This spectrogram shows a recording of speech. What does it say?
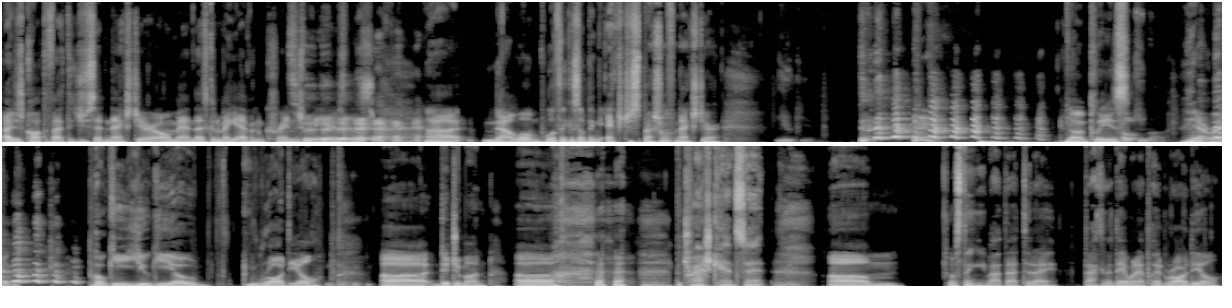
I just caught the fact that you said next year. Oh man, that's gonna make Evan cringe when he hears this. Uh, no, we'll we'll think of something extra special for next year. Yu-Gi-Oh. No, please. Pokemon. Yeah, right. Pokey Yu-Gi-Oh raw deal. Uh Digimon. Uh the trash can set. Um I was thinking about that today. Back in the day when I played Raw Deal.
